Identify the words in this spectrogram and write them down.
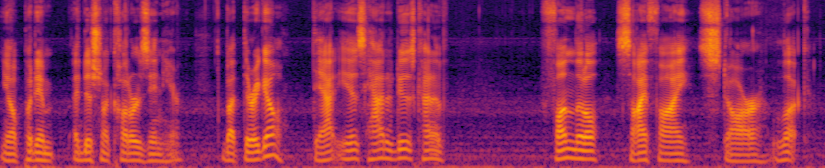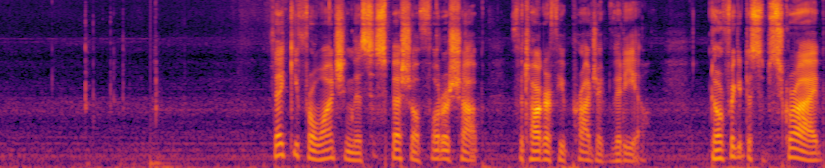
you know, put in additional colors in here. But there we go. That is how to do this kind of fun little sci-fi star look. Thank you for watching this special Photoshop photography project video. Don't forget to subscribe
